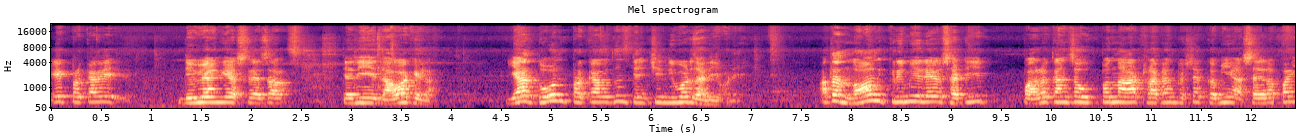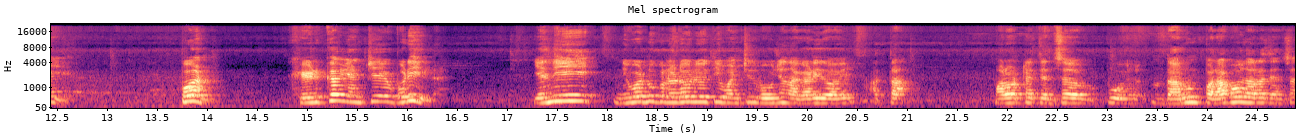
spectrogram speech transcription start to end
एक प्रकारे दिव्यांगी असल्याचा त्यांनी दावा केला. या दोन प्रकारातून त्यांची निवड झाली म्हणे. आता नॉन क्रिमी लेअरसाठी पालकांचं उत्पन्न आठ लाखांपेक्षा कमी असायला पाहिजे. पण खेडकर यांचे वडील यांनी निवडणूक लढवली होती वंचित बहुजन आघाडीद्वारे. आत्ता मला वाटतं त्यांचं पु दारुण पराभव झाला त्यांचा.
